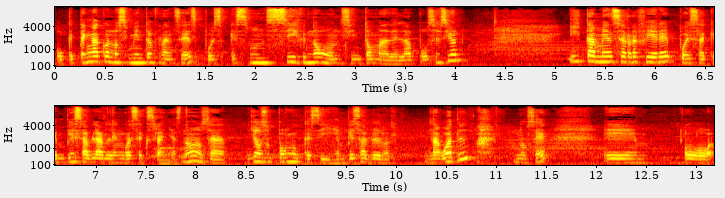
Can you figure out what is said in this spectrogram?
o que tenga conocimiento de francés, pues es un signo o un síntoma de la posesión. Y también se refiere pues a que empieza a hablar lenguas extrañas, ¿no? O sea, yo supongo que si empieza a hablar náhuatl, no sé, eh, o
